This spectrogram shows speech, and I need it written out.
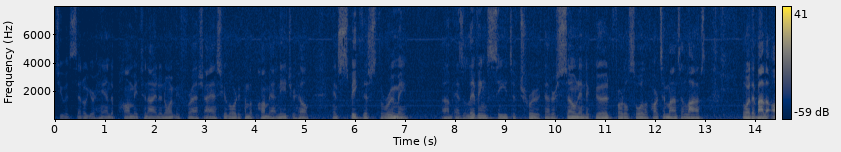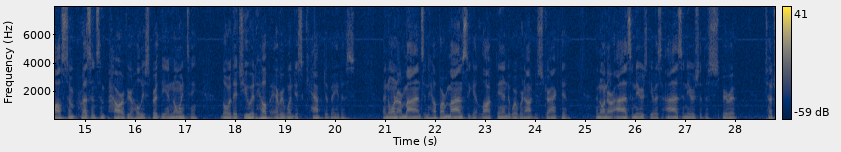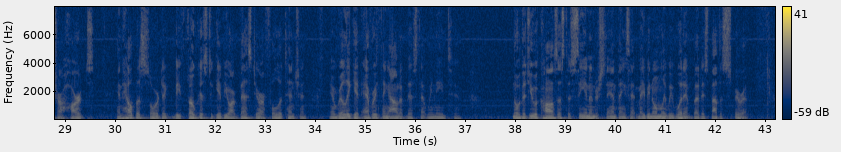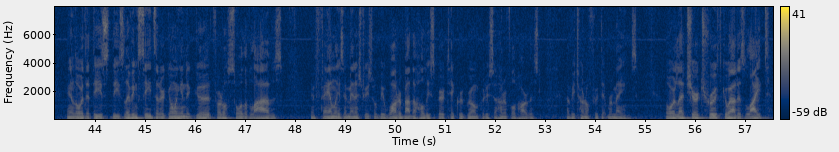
that you would settle your hand upon me tonight, and anoint me fresh. I ask you, Lord, to come upon me. I need your help. And speak this through me um, as living seeds of truth that are sown into good, fertile soil of hearts and minds and lives. Lord, that by the awesome presence and power of your Holy Spirit, the anointing, Lord, that you would help everyone just captivate us, anoint our minds, and help our minds to get locked in to where we're not distracted. Anoint our eyes and ears, give us eyes and ears of the Spirit touch our hearts, and help us, Lord, to be focused, to give you our best here, our full attention, and really get everything out of this that we need to. Lord, that you would cause us to see and understand things that maybe normally we wouldn't, but it's by the Spirit. And Lord, that these, these living seeds that are going into good, fertile soil of lives and families and ministries will be watered by the Holy Spirit, take root, grow, and produce a hundredfold harvest of eternal fruit that remains. Lord, let your truth go out as light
